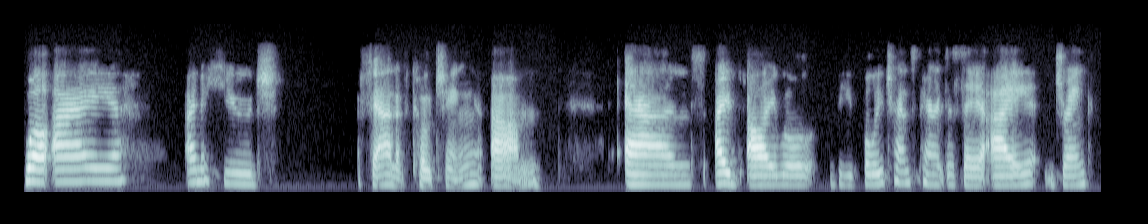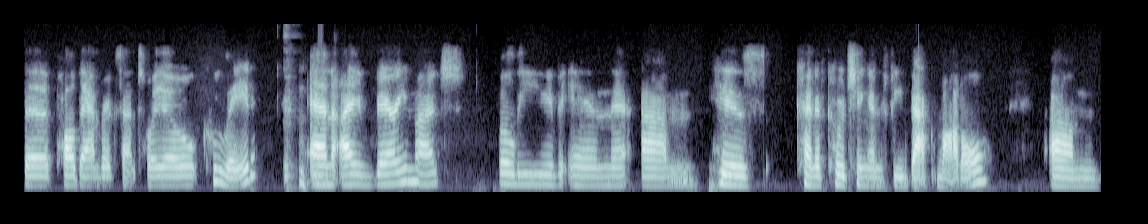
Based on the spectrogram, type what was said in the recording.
well, I I'm a huge fan of coaching. Um, and I I will be fully transparent to say I drank the Paul Bambrick Santoyo Kool Aid, and I very much believe in um, his kind of coaching and feedback model. Um,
